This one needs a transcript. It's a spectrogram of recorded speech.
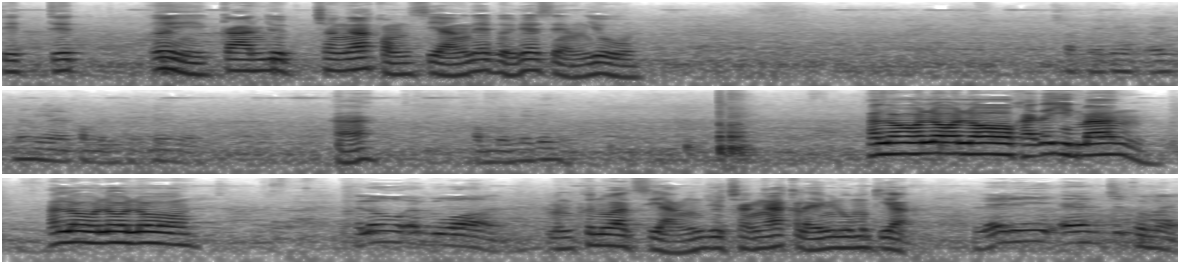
ติดติดเอ้ย การหยุดชะงักของเสียงได้เผยแพร่เสียงอยู่ ชอบไม่เด้งเอ้ยไม่มีอะไรคอมเมนต์เด้งเลยฮะคอมเมนต์ไม่เด้งฮัลโหลฮัลโหลฮัลโหลใครได้ยินมั้งฮัลโหลฮัลโหลฮัลโหล Hello everyone มันขึ้นว่าเสียงหยุดชะงักอะไรไม่รู้เมื่อกี้อะ Lady and gentlemen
